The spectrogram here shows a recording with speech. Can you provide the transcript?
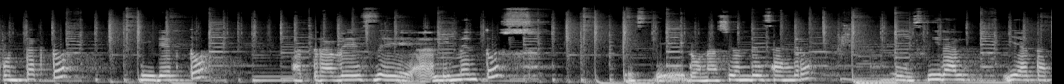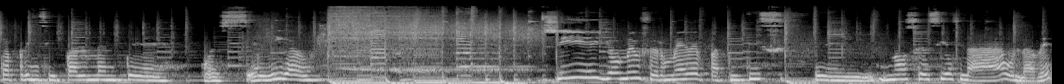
contacto directo a través de alimentos, este, donación de sangre, es viral y ataca principalmente pues el hígado. Sí, yo me enfermé de hepatitis, eh, no sé si es la A o la B,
